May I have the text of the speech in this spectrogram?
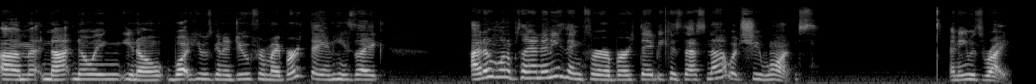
um, not knowing, you know, what he was going to do for my birthday. And he's like, I don't want to plan anything for her birthday because that's not what she wants. And he was right.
